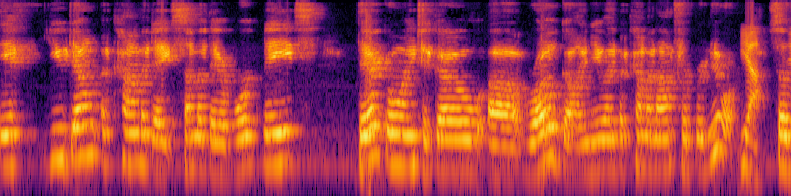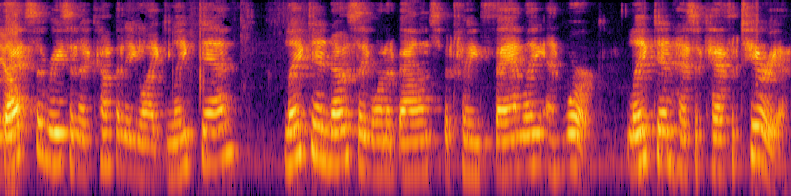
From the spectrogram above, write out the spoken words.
if you don't accommodate some of their work needs, they're going to go uh, rogue on you and become an entrepreneur. Yeah. So yeah. that's the reason a company like LinkedIn, LinkedIn knows they want a balance between family and work. LinkedIn has a cafeteria.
